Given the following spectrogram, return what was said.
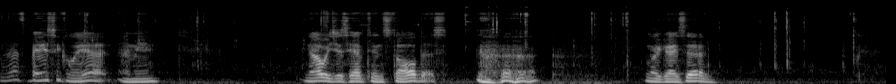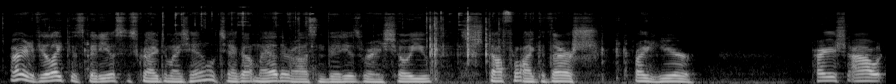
And that's basically it. I mean, now we just have to install this. like I said. All right, if you like this video, subscribe to my channel. Check out my other awesome videos where I show you stuff like this right here. Peace out.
